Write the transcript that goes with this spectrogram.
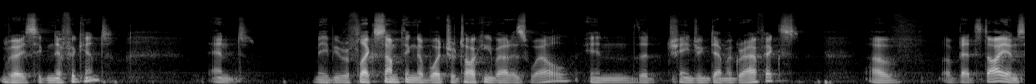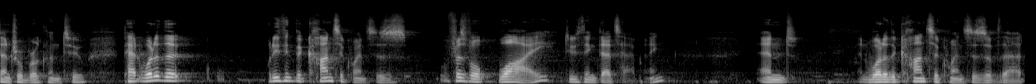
very significant and maybe reflects something of what you're talking about as well in the changing demographics of, of Bed-Stuy and Central Brooklyn too. Pat, what are the what do you think the consequences? First of all, why do you think that's happening? And and what are the consequences of that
